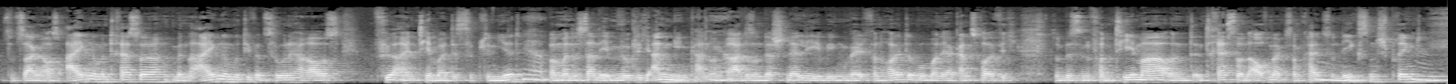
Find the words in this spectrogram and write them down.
sozusagen aus eigenem Interesse, mit einer eigenen Motivation heraus für ein Thema diszipliniert, ja. weil man es dann eben wirklich angehen kann. Und ja. gerade so in der schnelllebigen Welt von heute, wo man ja ganz häufig so ein bisschen von Thema und Interesse und Aufmerksamkeit mhm. zum nächsten springt, mhm.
